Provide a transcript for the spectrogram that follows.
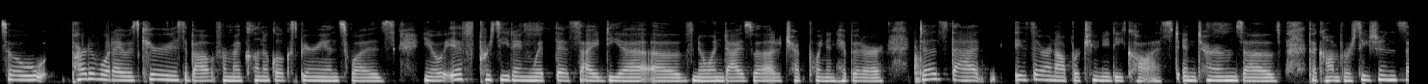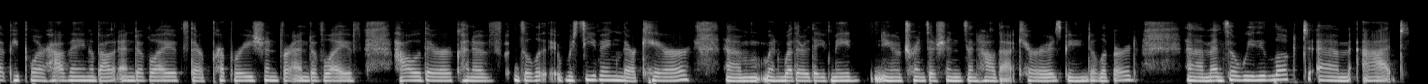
So part of what I was curious about from my clinical experience was, you know, if proceeding with this idea of no one dies without a checkpoint inhibitor, does that, is there an opportunity cost in terms of the conversations that people are having about end of life, their preparation for end of life, how they're kind of del- receiving their care, um, and whether they've made, you know, transitions and how that care is being delivered. Um, and so we looked um, at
